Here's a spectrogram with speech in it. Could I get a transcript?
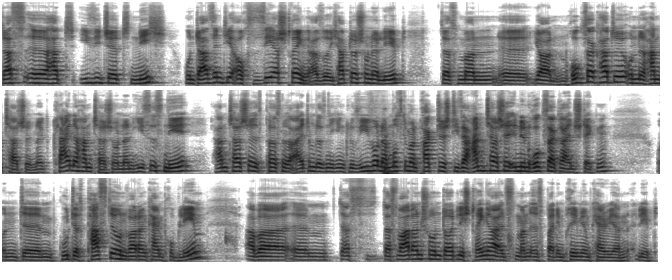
Das äh, hat EasyJet nicht. Und da sind die auch sehr streng. Also ich habe das schon erlebt, dass man äh, ja einen Rucksack hatte und eine Handtasche, eine kleine Handtasche. Und dann hieß es, nee, Handtasche ist Personal Item, das ist nicht inklusive. Und dann musste man praktisch diese Handtasche in den Rucksack reinstecken. Und ähm, gut, das passte und war dann kein Problem. Aber ähm, das, das war dann schon deutlich strenger, als man es bei den Premium Carriern erlebt.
